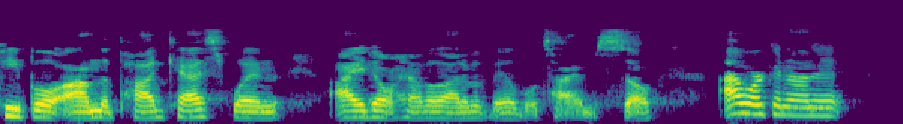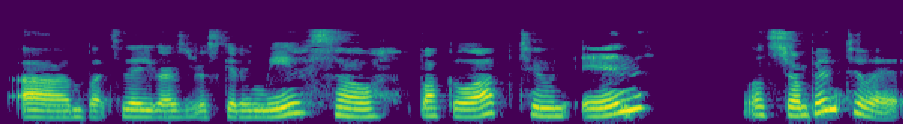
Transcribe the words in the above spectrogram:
people on the podcast when I don't have a lot of available time. So I'm working on it. Um, but today you guys are just getting me. So buckle up, tune in. Let's jump into it.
